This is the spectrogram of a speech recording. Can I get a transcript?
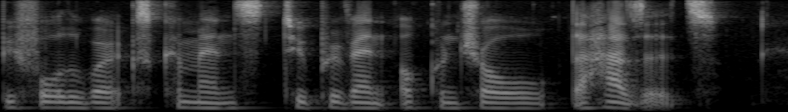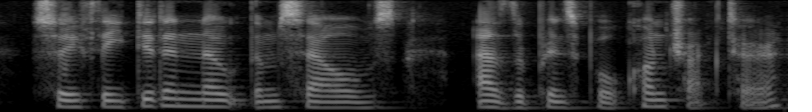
before the works commenced to prevent or control the hazards. So, if they didn't note themselves as the principal contractor,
